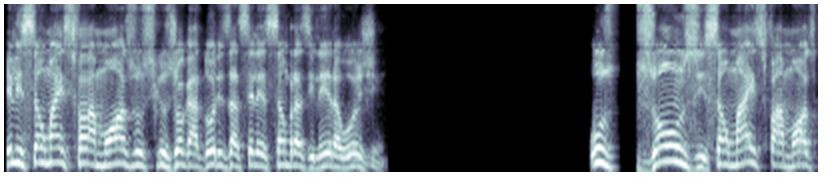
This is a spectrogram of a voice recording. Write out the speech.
Eles são mais famosos que os jogadores da seleção brasileira hoje. Os 11 são mais famosos,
